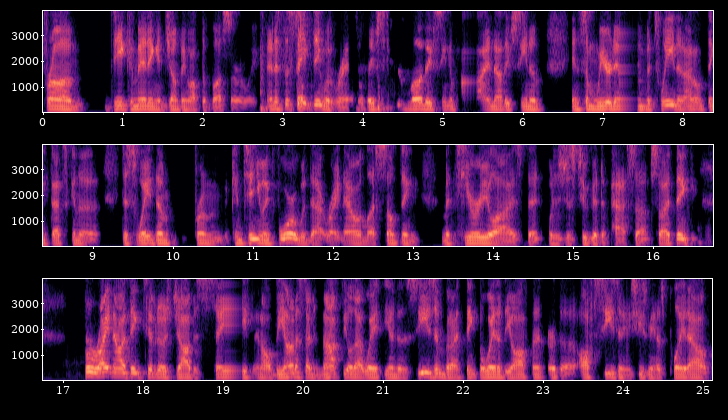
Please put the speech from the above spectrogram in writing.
from decommitting and jumping off the bus early. And it's the same thing with Randle. They've seen him low, they've seen him high, and now they've seen him in some weird in between. And I don't think that's going to dissuade them from continuing forward with that right now unless something materialized that was just too good to pass up. So I think for right now, I think Thibodeau's job is safe. And I'll be honest, I did not feel that way at the end of the season, but I think the way that the offense or the off season, excuse me, has played out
